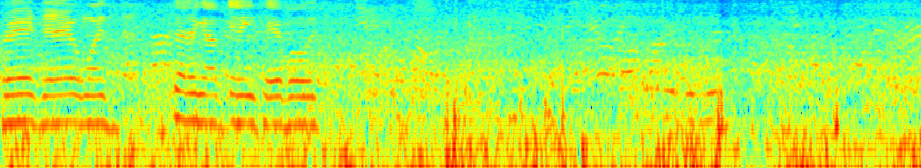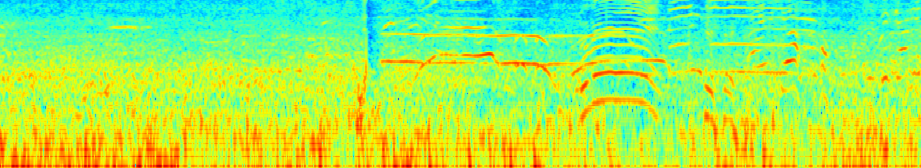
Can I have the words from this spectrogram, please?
Crazy, everyone's setting up, getting tables. We made it! We got a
